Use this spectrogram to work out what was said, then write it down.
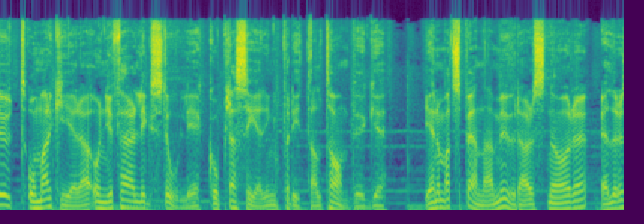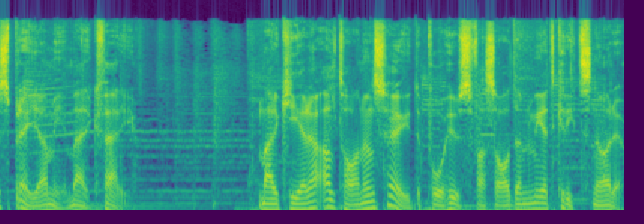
ut och markera ungefärlig storlek och placering på ditt altanbygge genom att spänna murarsnöre eller spraya med märkfärg. Markera altanens höjd på husfasaden med ett kritsnöre.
